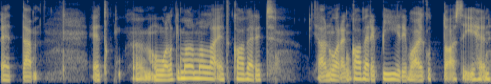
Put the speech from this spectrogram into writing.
että, että muuallakin maailmalla, että kaverit ja nuoren kaveripiiri vaikuttaa siihen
